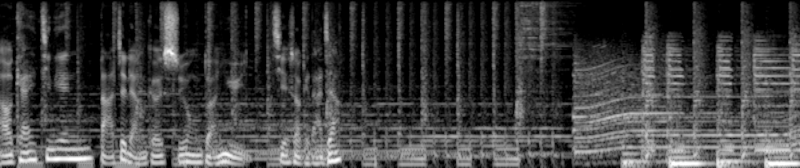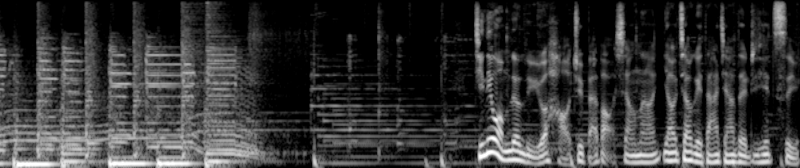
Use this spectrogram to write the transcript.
OK，今天把这两个实用短语介绍给大家。今天我们的旅游好剧百宝箱呢，要教给大家的这些词语，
